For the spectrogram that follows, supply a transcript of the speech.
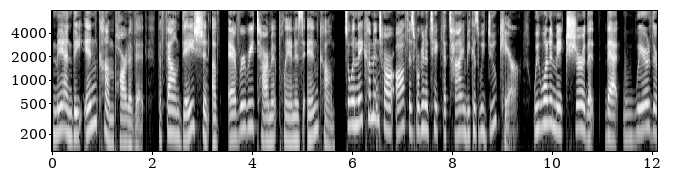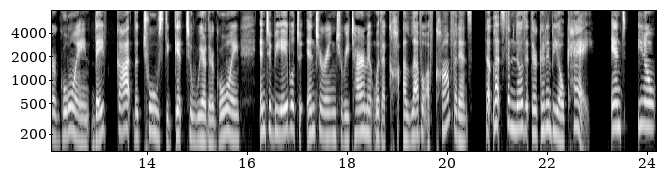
man, the income part of it, the foundation of every retirement plan is income. So when they come into our office, we're going to take the time because we do care. We want to make sure that that where they're going, they've got the tools to get to where they're going and to be able to enter into retirement with a, a level of confidence that lets them know that they're going to be okay. And, you know,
